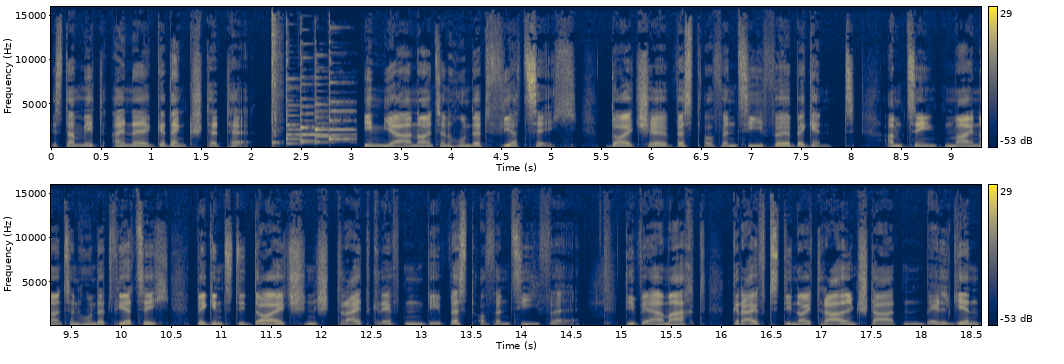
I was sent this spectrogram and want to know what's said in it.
ist damit eine Gedenkstätte. Im Jahr 1940 deutsche Westoffensive beginnt. Am 10. Mai 1940 beginnt die deutschen Streitkräften die Westoffensive. Die Wehrmacht greift die neutralen Staaten Belgien,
